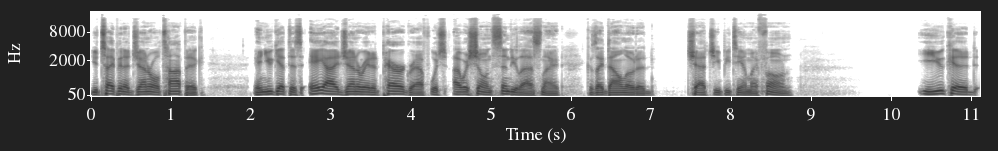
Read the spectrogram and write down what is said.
you type in a general topic, and you get this AI generated paragraph, which I was showing Cindy last night because I downloaded ChatGPT on my phone. You could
